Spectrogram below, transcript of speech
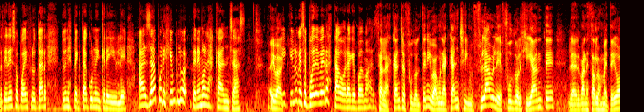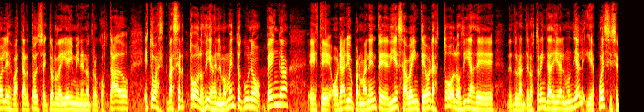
a partir de eso puede disfrutar de un espectáculo increíble. Allá, por ejemplo, tenemos las canchas. Ahí va. ¿Qué es lo que se puede ver hasta ahora que podemos? Están las canchas de fútbol tenis, va una cancha inflable de fútbol gigante, van a estar los meteoles, va a estar todo el sector de gaming en otro costado. Esto va, a ser todos los días, en el momento que uno venga, este, horario permanente de 10 a 20 horas todos los días de, durante los 30 días del Mundial y después si se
